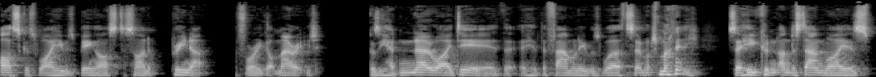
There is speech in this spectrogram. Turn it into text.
ask us why he was being asked to sign a prenup before he got married because he had no idea that the family was worth so much money so he couldn't understand why his,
